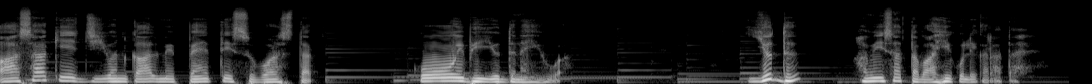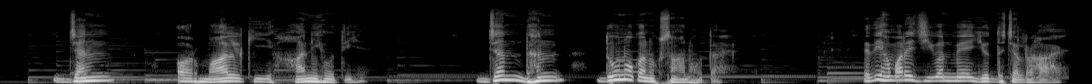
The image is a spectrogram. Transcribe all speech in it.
आशा के जीवन काल में पैंतीस वर्ष तक कोई भी युद्ध नहीं हुआ। युद्ध हमेशा तबाही को लेकर आता है। जन और माल की हानि होती है। जन, धन दोनों का नुकसान होता है। यदि हमारे जीवन में युद्ध चल रहा है,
